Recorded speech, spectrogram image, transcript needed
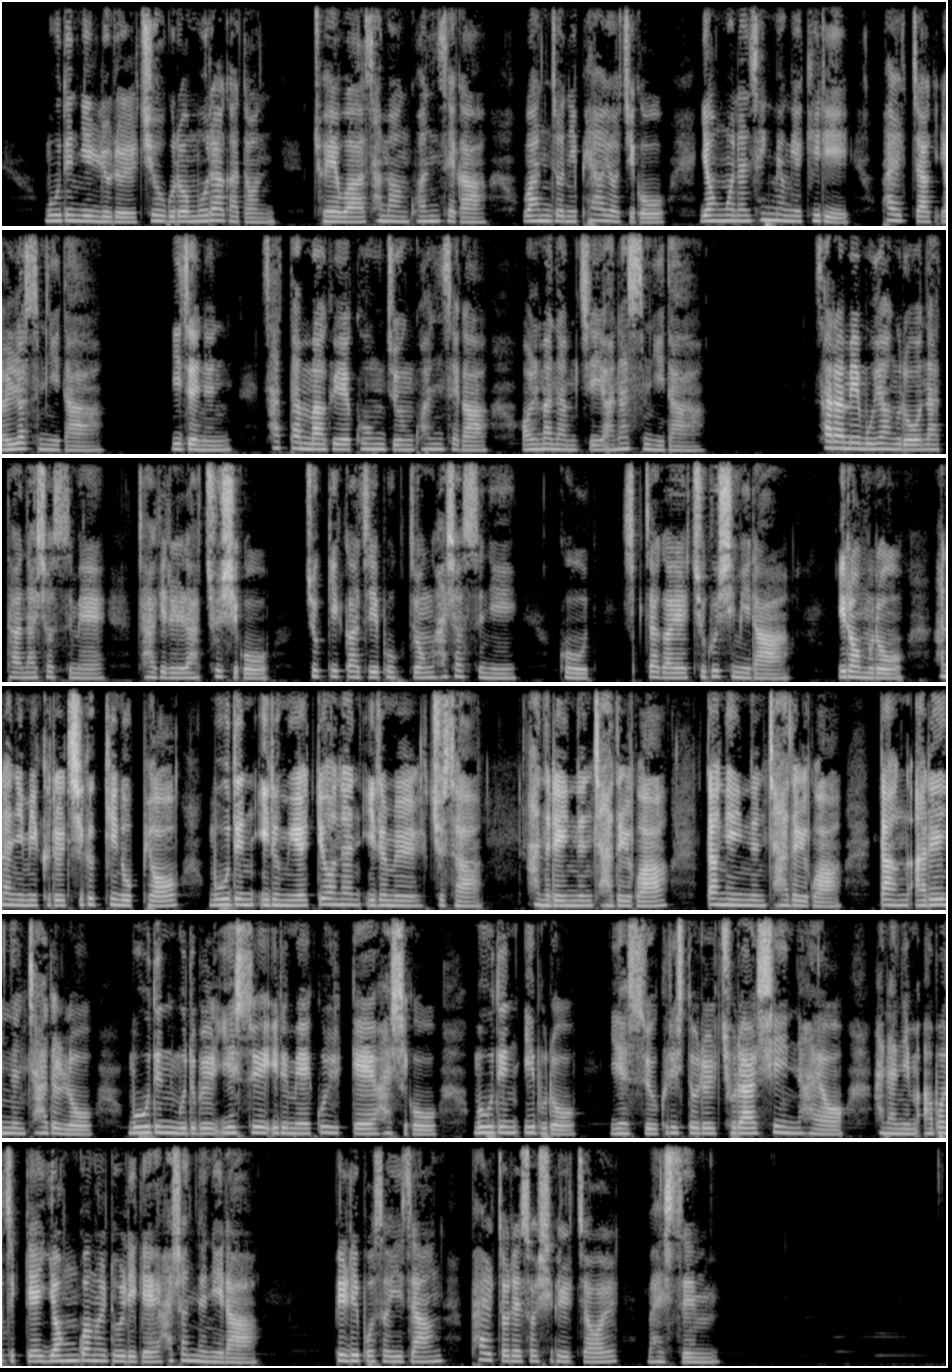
모든 인류를 지옥으로 몰아가던 죄와 사망 권세가 완전히 폐하여지고 영원한 생명의 길이 활짝 열렸습니다. 이제는 사탄 마귀의 공중 관세가 얼마 남지 않았습니다. 사람의 모양으로 나타나셨음에 자기를 낮추시고 죽기까지 복종하셨으니 곧 십자가의 죽으심이라. 이러므로 하나님이 그를 지극히 높여 모든 이름 위에 뛰어난 이름을 주사 하늘에 있는 자들과 땅에 있는 자들과 땅 아래에 있는 자들로 모든 무릎을 예수의 이름에 꿇게 하시고 모든 입으로 예수 그리스도를 주라 시인하여 하나님 아버지께 영광을 돌리게 하셨느니라. 빌리보서 2장 8절에서 11절 말씀.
